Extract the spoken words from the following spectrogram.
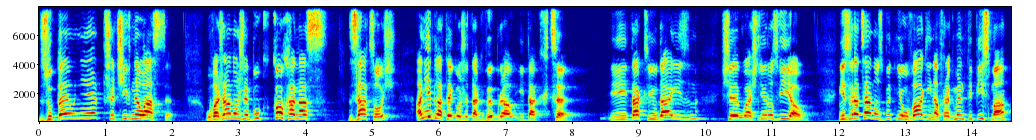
zupełnie przeciwne łasce. Uważano, że Bóg kocha nas za coś, a nie dlatego, że tak wybrał i tak chce. I tak judaizm się właśnie rozwijał. Nie zwracano zbytnio uwagi na fragmenty pisma,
